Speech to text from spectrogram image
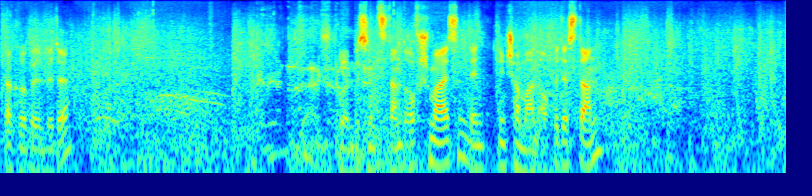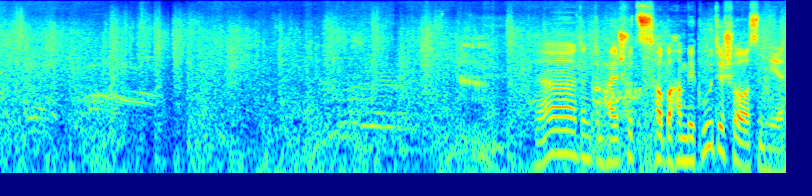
Verkrüppeln bitte. Hier ein bisschen Stun drauf schmeißen, den, den Schaman auch wieder Stun. Ja, dank dem Heilschutzzauber haben wir gute Chancen hier.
